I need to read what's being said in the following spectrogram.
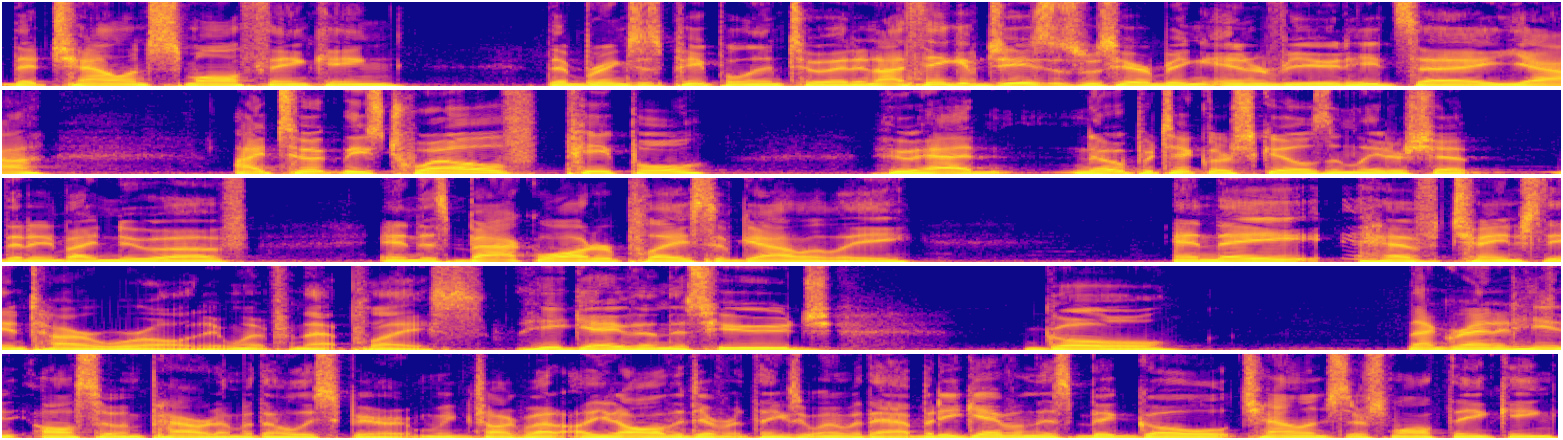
that challenge small thinking, that brings his people into it. And I think if Jesus was here being interviewed, he'd say, Yeah, I took these 12 people who had no particular skills in leadership that anybody knew of in this backwater place of Galilee, and they have changed the entire world. It went from that place. He gave them this huge goal now, granted, he also empowered them with the Holy Spirit. And we can talk about you know all the different things that went with that. But he gave them this big goal, challenged their small thinking,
